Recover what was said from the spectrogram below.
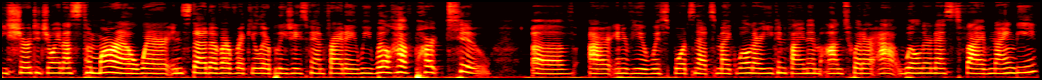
Be sure to join us tomorrow, where instead of our regular Blue Jays Fan Friday, we will have part two of our interview with Sportsnet's Mike Wilner. You can find him on Twitter at Wilnerness590.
